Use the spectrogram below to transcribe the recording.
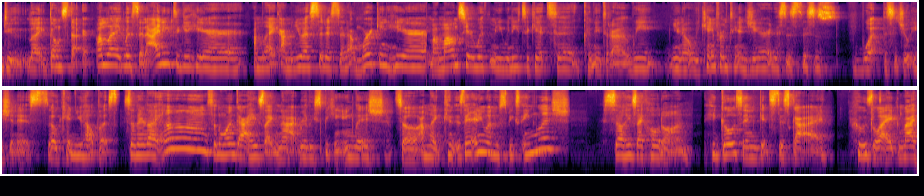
dude, like, don't start. I'm like, listen, I need to get here. I'm like, I'm a US citizen. I'm working here. My mom's here with me. We need to get to Kenitra. We, you know, we came from Tangier. This is this is what the situation is. So can you help us? So they're like, um. So the one guy, he's like not really speaking English. So I'm like, is there anyone who speaks English? So he's like, hold on. He goes and gets this guy who's like my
